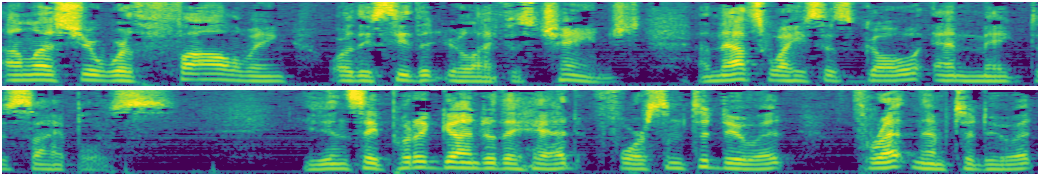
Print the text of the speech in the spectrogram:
unless you're worth following or they see that your life has changed. And that's why he says, go and make disciples. He didn't say put a gun to the head, force them to do it, threaten them to do it,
